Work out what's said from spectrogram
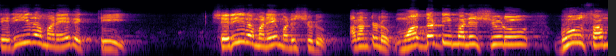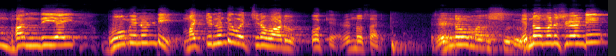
శరీరం అనే వ్యక్తి. శరీరం అనే మనుష్యుడు అని అంటాడు. మొదటి మనుష్యుడు భూ సంబంధి అయి భూమి నుండి మట్టి నుండి వచ్చినవాడు. ఓకే రెండోసారి. రెండవ మనుష్యుడు. ఎన్నో మనుషుడు అండి?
